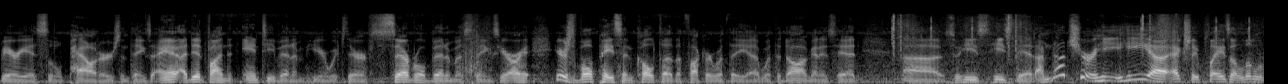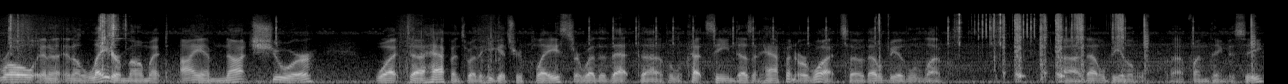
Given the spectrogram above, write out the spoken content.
various little powders and things. I, I did find an anti-venom here, which there are several venomous things here. Okay, here's Vulpes Inculta, the fucker with the uh, with the dog on his head. Uh, so he's he's dead. I'm not sure. He he uh, actually plays a little role in a in a later moment. I am not sure what uh, happens, whether he gets replaced or whether that uh, little cutscene doesn't happen or what. So that'll be a little uh, uh, that'll be a little uh, fun thing to see.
